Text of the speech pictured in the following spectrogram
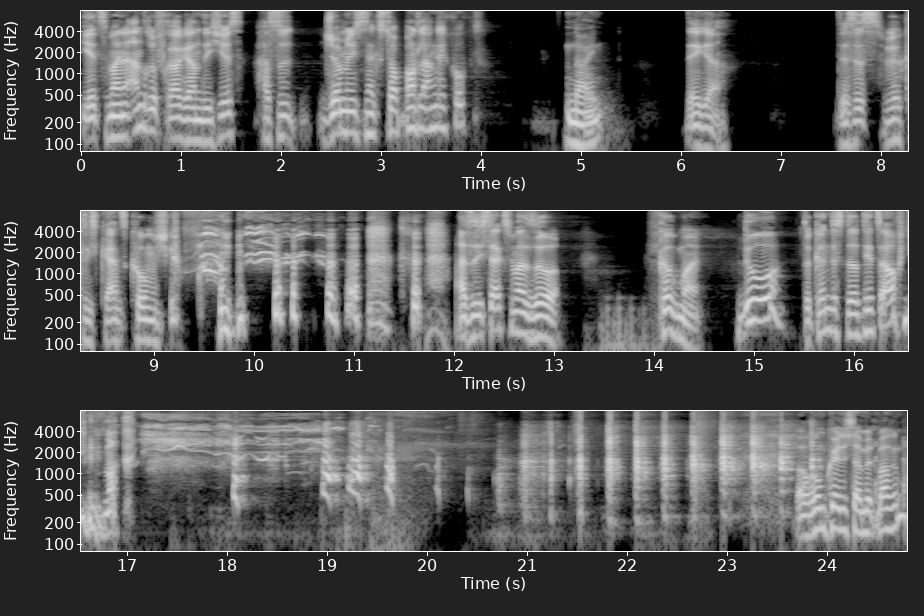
jetzt meine andere Frage an dich ist: Hast du Germany's Next Topmodel angeguckt? Nein. Digga. Das ist wirklich ganz komisch geworden. also, ich sag's mal so. Guck mal. Du, du könntest dort jetzt auch mitmachen. Warum könnte ich da mitmachen?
